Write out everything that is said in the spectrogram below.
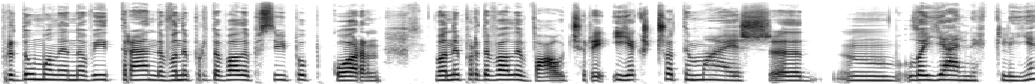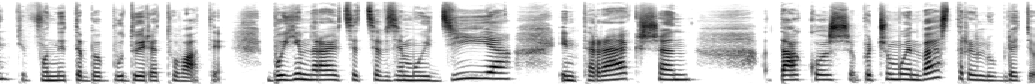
придумали новий тренд, вони продавали свій попкорн, вони продавали ваучери. І якщо ти маєш е, лояльних клієнтів, вони тебе будуть рятувати. Бо їм нравиться ця взаємодія, інтерекшн. Також чому інвестори люблять?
